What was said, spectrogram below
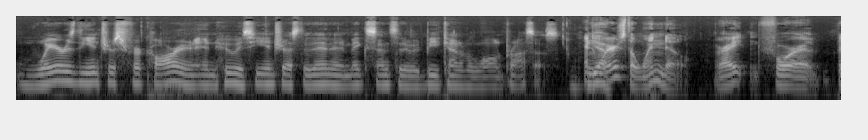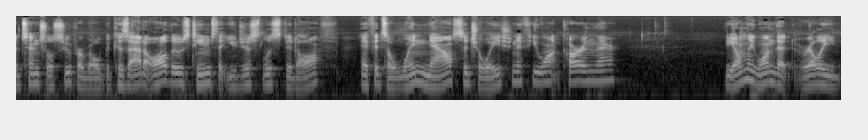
where is the interest for Carr and, and who is he interested in? And it makes sense that it would be kind of a long process. And where's the window, right, for a potential Super Bowl? Because out of all those teams that you just listed off, if it's a win now situation, if you want Carr in there, the only one that really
